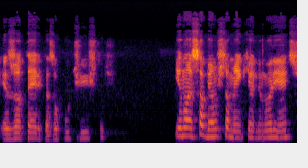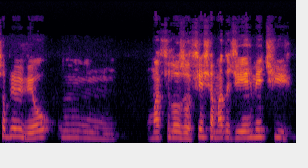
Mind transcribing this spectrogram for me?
esotéricas, ocultistas. E nós sabemos também que ali no Oriente sobreviveu um, uma filosofia chamada de hermetismo,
